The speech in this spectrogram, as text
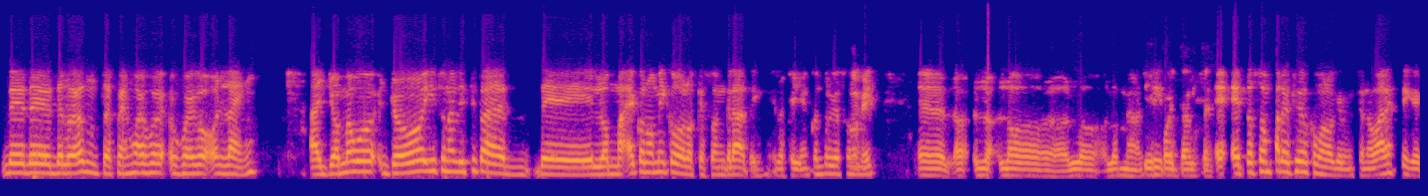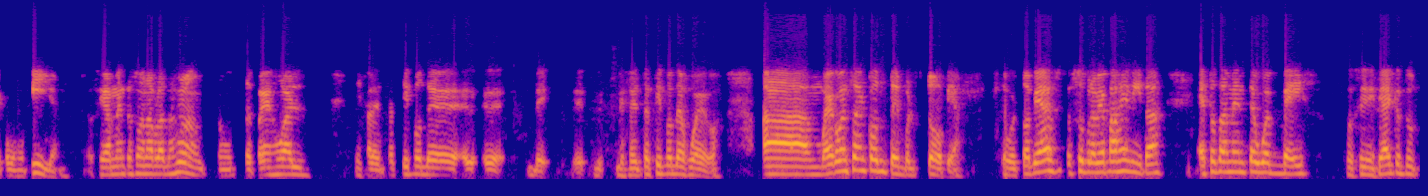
de, de, de lugares donde ustedes pueden jugar juegos online. Ah, yo, me yo hice una listita de, los más económicos, los que son gratis, y los que yo encuentro que son eh, los mejores. Eh, estos son parecidos como lo que mencionó Vanesti, que como pillan. Básicamente son una plataforma donde ustedes pueden jugar diferentes tipos de, de, diferentes tipos de juegos. Ah, voy a comenzar con Tabletopia. Tabletopia es su propia paginita, es totalmente web-based, eso significa que tú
